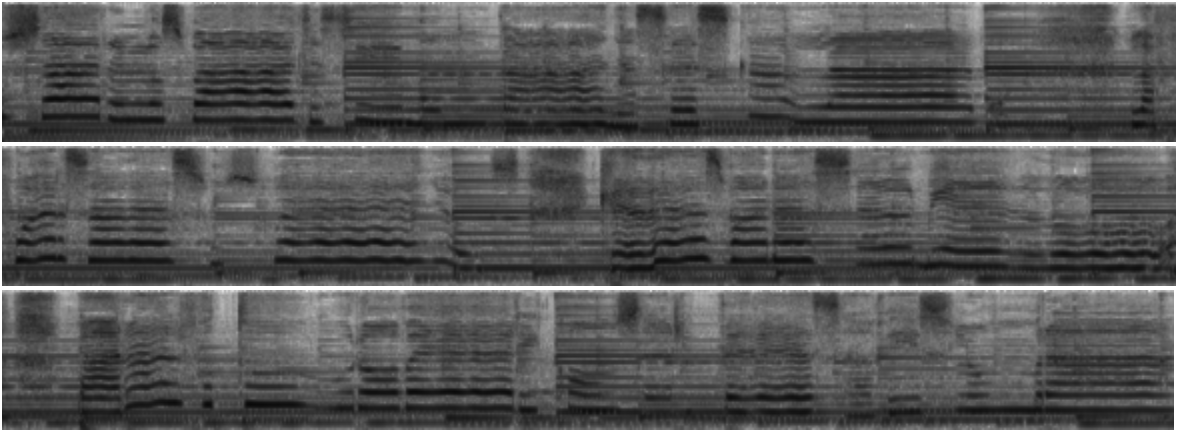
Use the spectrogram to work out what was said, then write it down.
Montes y montañas escalar la fuerza de sus sueños que desvanece el miedo para el futuro ver y con certeza vislumbrar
